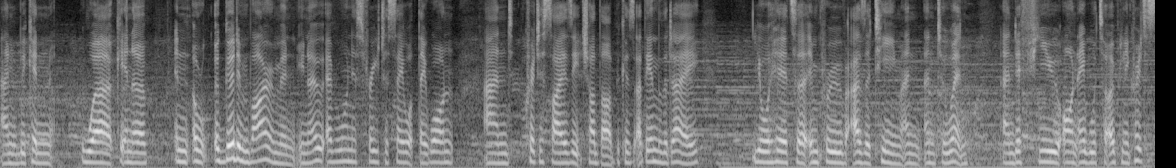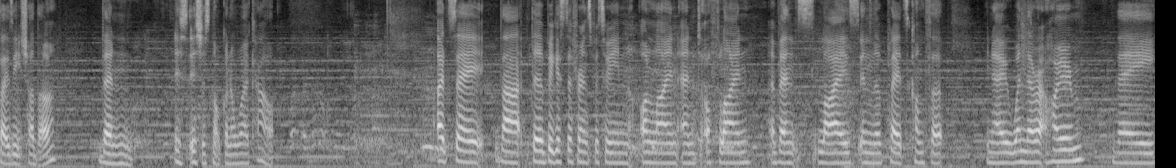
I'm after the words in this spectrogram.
and we can work in a in a, a, good environment, you know, everyone is free to say what they want and criticise each other because at the end of the day, you're here to improve as a team and, and to win. And if you aren't able to openly criticise each other, then it's, it's just not going to work out. I'd say that the biggest difference between online and offline events lies in the player's comfort. You know, when they're at home, they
